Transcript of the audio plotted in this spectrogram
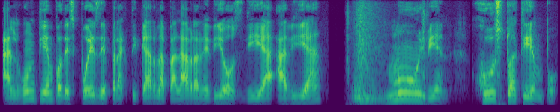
Algún tiempo después de practicar la palabra de Dios día a día, muy bien, justo a tiempo,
